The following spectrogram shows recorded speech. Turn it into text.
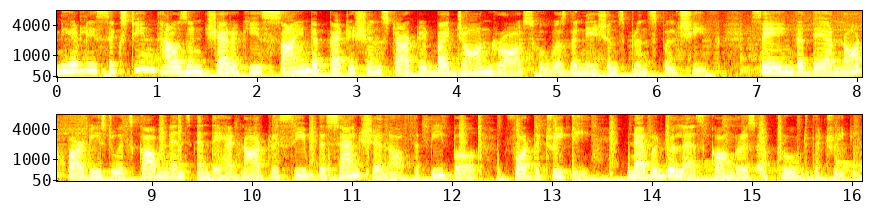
Nearly 16,000 Cherokees signed a petition started by John Ross, who was the nation's principal chief, saying that they are not parties to its covenants and they had not received the sanction of the people for the treaty. Nevertheless, Congress approved the treaty.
